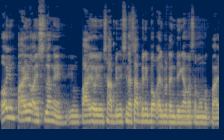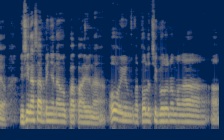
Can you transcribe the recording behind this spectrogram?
oh yung payo ayos lang eh. Yung payo, yung sabi ni sinasabi ni Bok Elmer, hindi nga masamang magpayo. Yung sinasabi niya na magpapayo na, oh yung katulad siguro ng mga, ah,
